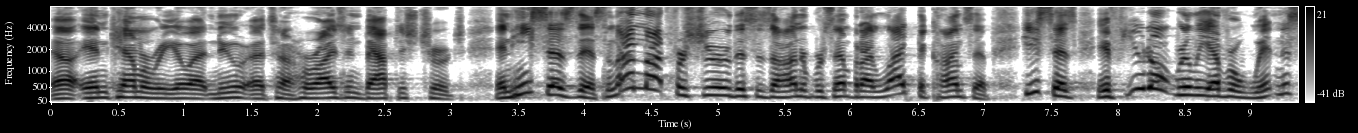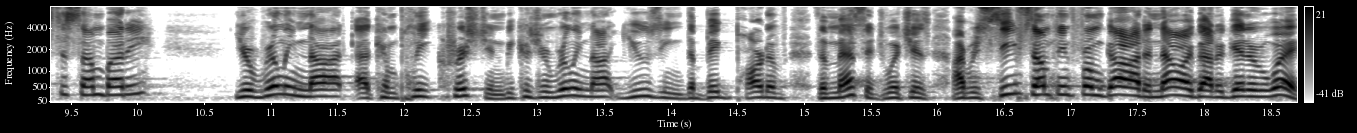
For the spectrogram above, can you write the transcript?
uh, in Camarillo at New at Horizon Baptist Church, and he says this, and I'm not for sure this is 100%, but I like the concept. He says, if you don't really ever witness to somebody, you're really not a complete Christian because you're really not using the big part of the message, which is I received something from God and now I've got to get it away.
